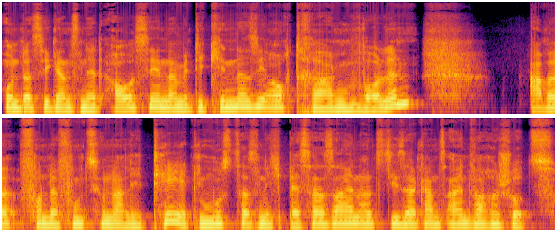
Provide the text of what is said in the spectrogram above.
Und dass sie ganz nett aussehen, damit die Kinder sie auch tragen wollen. Aber von der Funktionalität muss das nicht besser sein als dieser ganz einfache Schutz.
